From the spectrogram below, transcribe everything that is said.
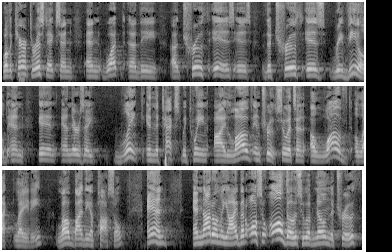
Well, the characteristics and, and what uh, the uh, truth is, is the truth is revealed. And, in, and there's a link in the text between I love and truth. So it's an, a loved elect lady, loved by the apostle, and, and not only I, but also all those who have known the truth.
